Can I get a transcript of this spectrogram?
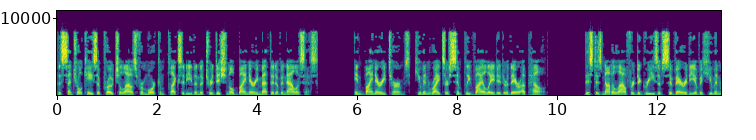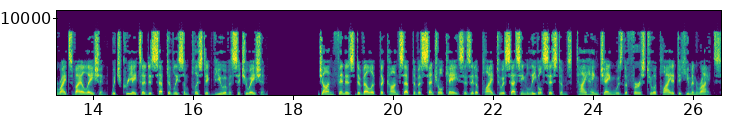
The central case approach allows for more complexity than the traditional binary method of analysis. In binary terms, human rights are simply violated or they are upheld. This does not allow for degrees of severity of a human rights violation, which creates a deceptively simplistic view of a situation. John Finnis developed the concept of a central case as it applied to assessing legal systems. Tai Heng Cheng was the first to apply it to human rights.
